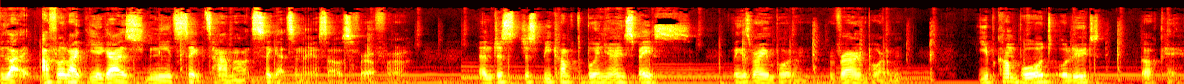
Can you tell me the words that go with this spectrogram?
Like I feel like you guys need to take the time out to get to know yourselves for real, for real. and just just be comfortable in your own space. I think it's very important, very important. You become bored or lose. Okay,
